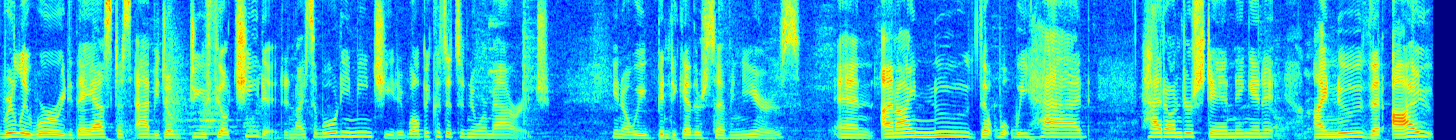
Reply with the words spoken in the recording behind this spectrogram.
really worried. They asked us, Abbe, don't, do you feel cheated? And I said, well, what do you mean cheated? Well, because it's a newer marriage. You know, we've been together seven years. And, and I knew that what we had had understanding in it. I knew that I,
